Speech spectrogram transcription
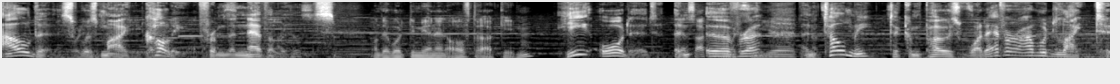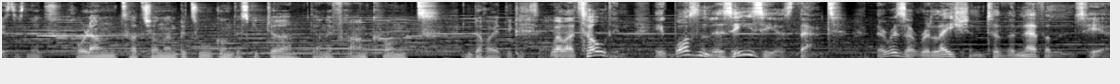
Alders was my colleague from the Netherlands. Und er wollte mir einen Auftrag geben. He ordered an oeuvre and told me to compose whatever I would like to. Ist das nicht? Holland hat schon einen Bezug und es gibt ja Anne Frank und in der heutigen Zeit. Well, I told him it wasn't as easy as that. There is a relation to the Netherlands here.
